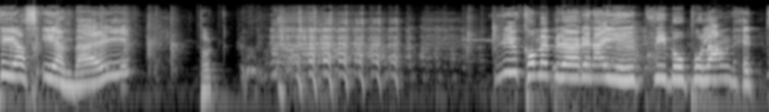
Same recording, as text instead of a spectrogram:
Mattias Enberg. Tack. Nu kommer bröderna djup, vi bor på landet.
